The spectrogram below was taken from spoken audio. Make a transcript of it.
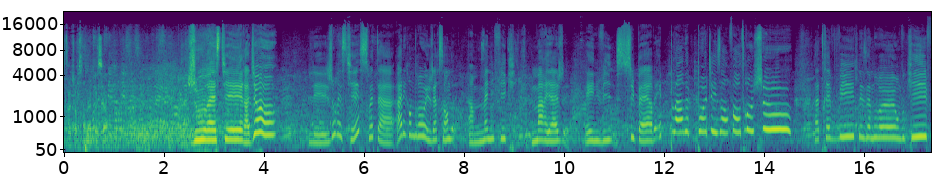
ça, tu ressembles à ta sœur. Jourestier Radio Les Jourestiers souhaitent à Alejandro et Gersande un magnifique mariage et une vie superbe et plein de petits enfants trop choux. À très vite les amoureux, on vous kiffe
